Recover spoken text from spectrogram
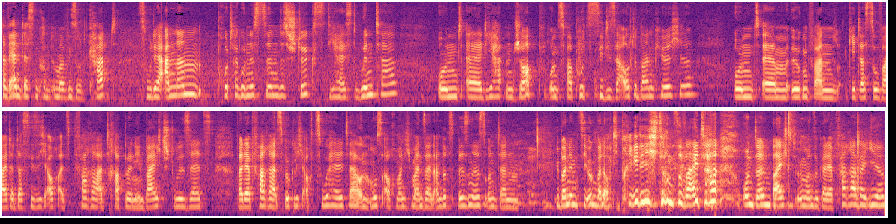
währenddessen kommt immer wie so ein Cut zu der anderen Protagonistin des Stücks, die heißt Winter. Und äh, die hat einen Job, und zwar putzt sie diese Autobahnkirche. Und ähm, irgendwann geht das so weiter, dass sie sich auch als Pfarrer-Attrappe in den Beichtstuhl setzt, weil der Pfarrer ist wirklich auch Zuhälter und muss auch manchmal in sein anderes Business und dann übernimmt sie irgendwann auch die Predigt und so weiter und dann beichtet irgendwann sogar der Pfarrer bei ihr.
